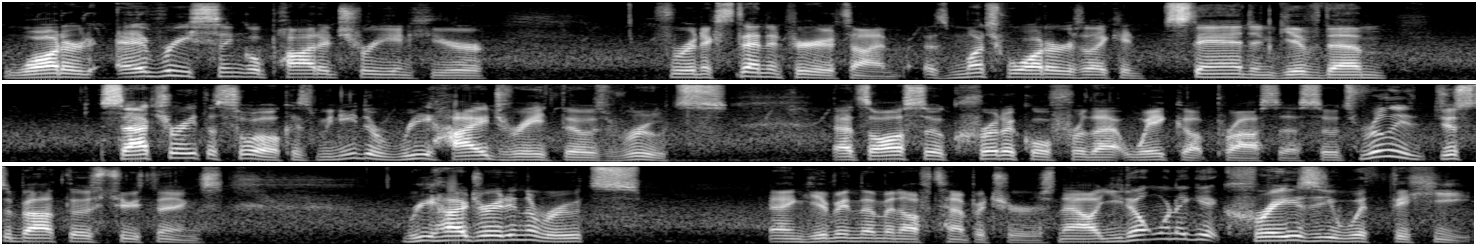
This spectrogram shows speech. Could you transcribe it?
watered every single potted tree in here for an extended period of time. As much water as I could stand and give them. Saturate the soil because we need to rehydrate those roots. That's also critical for that wake up process. So it's really just about those two things. Rehydrating the roots and giving them enough temperatures. Now, you don't want to get crazy with the heat.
